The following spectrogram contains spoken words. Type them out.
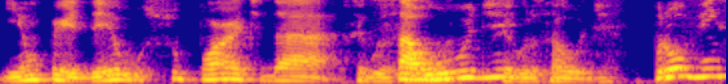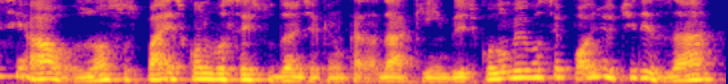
iam perder o suporte da seguro saúde, seguro saúde provincial. Os nossos pais, quando você é estudante aqui no Canadá, aqui em British Columbia, você pode utilizar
